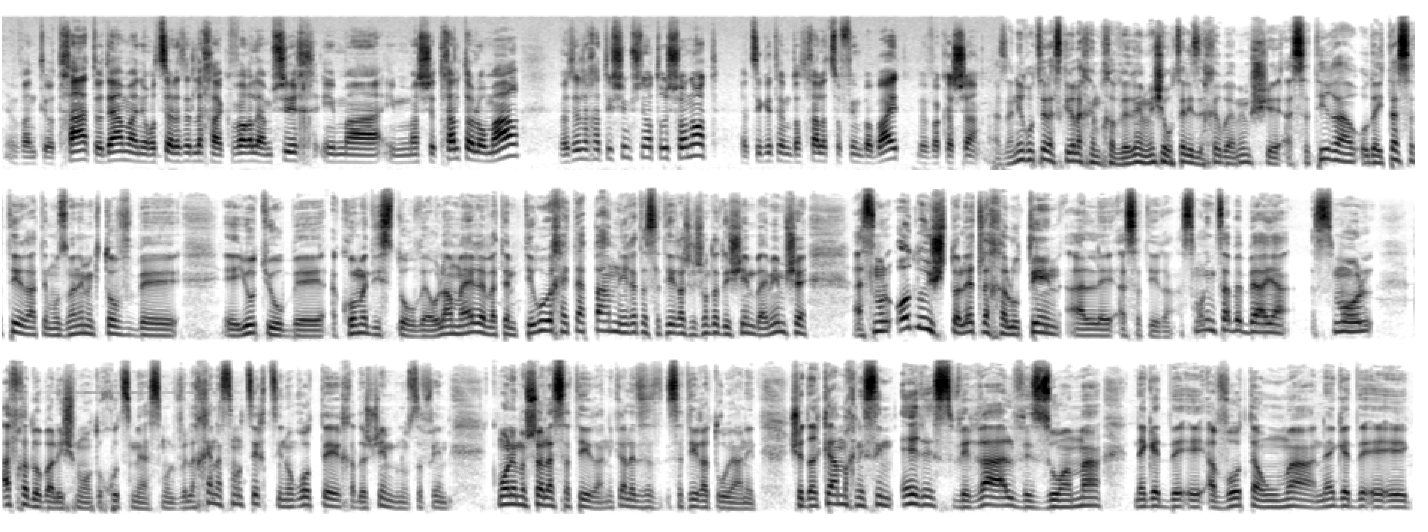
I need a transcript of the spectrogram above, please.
הבנתי אותך. אתה יודע מה, אני רוצה לתת לך כבר להמשיך עם, ה... עם מה שהתחלת לומר, ולתת לך 90 שניות ראשונות להציג את עמדתך לצופים בבית, בבקשה. אז אני רוצה להזכיר לכם, חברים, מי שרוצה להיזכר בימים שהסאטירה עוד הייתה סאטירה, אתם מוזמנים לכתוב ביוטיוב, הקומדי סטור ועולם הערב, ואתם תראו איך הייתה פעם נראית הסאטירה של שנות ה-90, בימים שהשמאל עוד לא השתלט לחלוטין על אה, הסאטירה. השמאל נמצא בבעיה. השמאל... אף אחד לא בא לשמוע אותו חוץ מהשמאל, ולכן השמאל צריך צינורות uh, חדשים ונוספים, כמו למשל הסאטירה, נקרא לזה סאטירה טרויאנית, שדרכם מכניסים הרס ורעל וזוהמה נגד uh, אבות האומה, נגד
